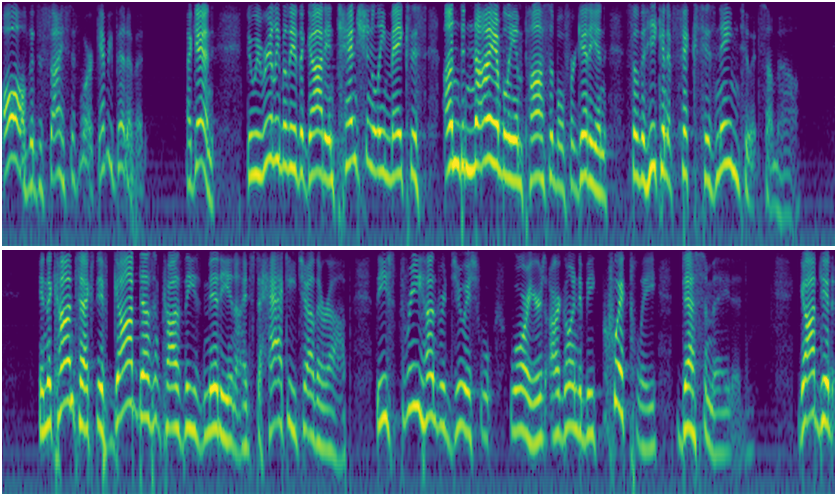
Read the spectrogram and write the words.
all the decisive work, every bit of it. Again, do we really believe that God intentionally makes this undeniably impossible for Gideon so that he can affix his name to it somehow? In the context, if God doesn't cause these Midianites to hack each other up, these 300 Jewish warriors are going to be quickly decimated. God did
